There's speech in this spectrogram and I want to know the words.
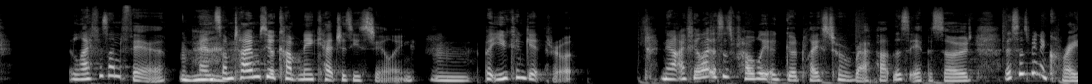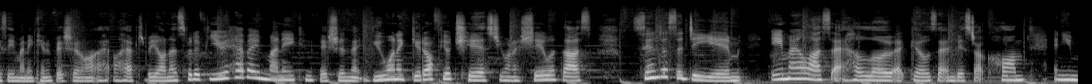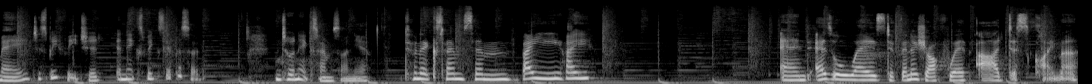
life is unfair, mm-hmm. and sometimes your company catches you stealing, mm. but you can get through it. Now, I feel like this is probably a good place to wrap up this episode. This has been a crazy money confession, I'll have to be honest. But if you have a money confession that you want to get off your chest, you want to share with us, send us a DM, email us at hello at girlsthatinvest.com, and you may just be featured in next week's episode. Until next time, Sonya. Till next time, Sim. Bye. Bye. And as always, to finish off with our disclaimer.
